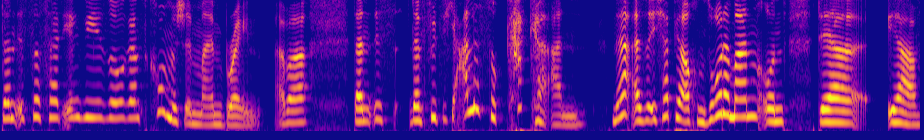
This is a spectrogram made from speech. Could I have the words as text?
dann ist das halt irgendwie so ganz komisch in meinem Brain. Aber dann ist, dann fühlt sich alles so kacke an. Ne? Also ich habe ja auch einen Sohnemann und der, ja,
